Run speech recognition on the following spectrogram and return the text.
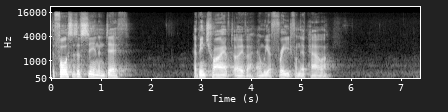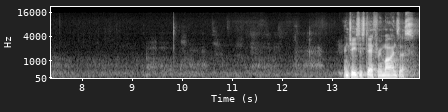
The forces of sin and death have been triumphed over, and we are freed from their power. And Jesus' death reminds us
